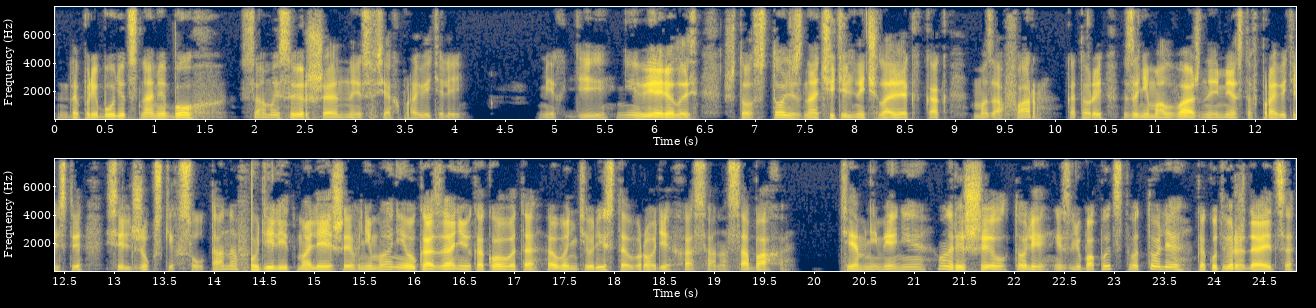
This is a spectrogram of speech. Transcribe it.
да пребудет с нами Бог, самый совершенный из всех правителей. Мехди не верилось, что столь значительный человек, как Мазафар, который занимал важное место в правительстве сельджукских султанов, уделит малейшее внимание указанию какого-то авантюриста вроде Хасана Сабаха. Тем не менее, он решил, то ли из любопытства, то ли, как утверждается,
